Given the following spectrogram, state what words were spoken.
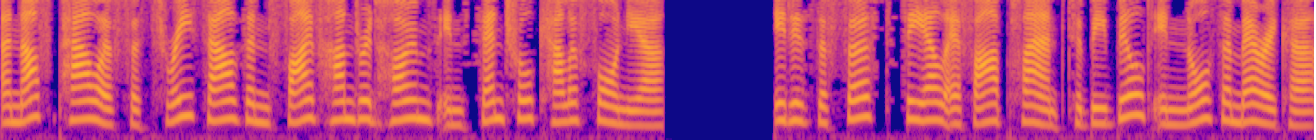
enough power for 3,500 homes in Central California. It is the first CLFR plant to be built in North America.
